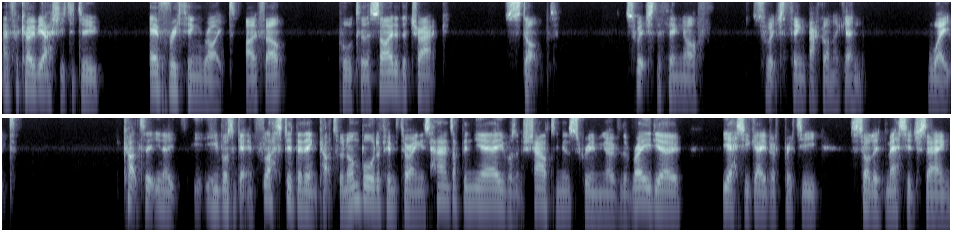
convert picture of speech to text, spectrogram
and for Kobayashi to do everything right, I felt pulled to the side of the track, stopped, switched the thing off, switched the thing back on again, wait, cut to you know he- wasn't getting flustered. They didn't cut to an onboard of him throwing his hands up in the air. He wasn't shouting and screaming over the radio. Yes, he gave a pretty solid message saying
